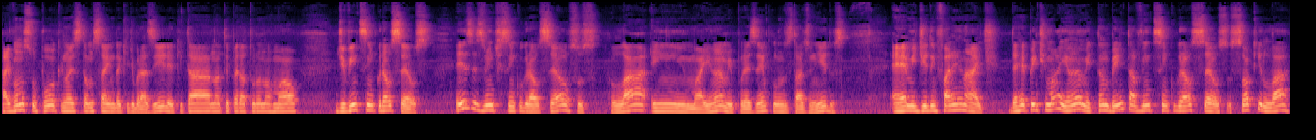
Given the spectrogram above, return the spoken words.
Aí vamos supor que nós estamos saindo daqui de Brasília, que está na temperatura normal de 25 graus Celsius. Esses 25 graus Celsius, lá em Miami, por exemplo, nos Estados Unidos, é medido em Fahrenheit. De repente, Miami também está 25 graus Celsius, só que lá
